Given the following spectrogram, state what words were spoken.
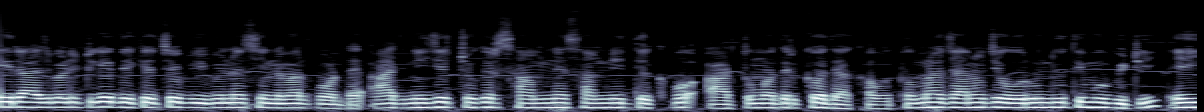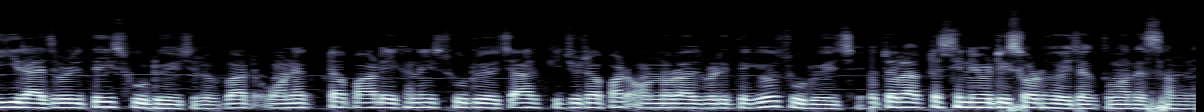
এই রাজবাড়িটিকে দেখেছ বিভিন্ন সিনেমার পর্দায়। আজ নিজের চোখের সামনে সামনেই দেখব আর তোমাদেরকেও দেখাবো। তোমরা জানো যে অরুন্ধতী মুভিটি এই রাজবাড়িতেই শুট হয়েছিল। বাট অনেকটা পার্ট এখানেই শ্যুট হয়েছে আর কিছুটা পার্ট অন্য রাজবাড়ি থেকেও শ্যুট হয়েছে। চলো একটা সিনেমেটিক শট হয়ে যাক তোমাদের সামনে।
